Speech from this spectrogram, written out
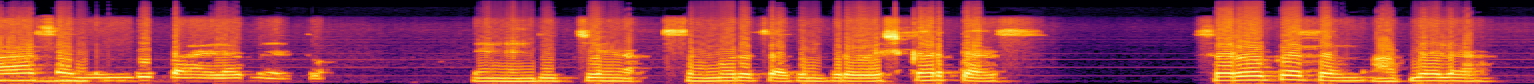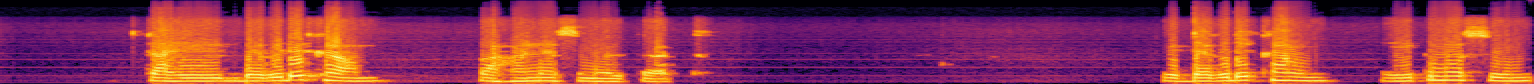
हा असा नंदी पाहायला मिळतो. या नंदीच्या समोरच आपण प्रवेश करताच सर्वप्रथम आपल्याला काही दगडी खांब पाहण्यास मिळतात. हे दगडी खांब एक नसून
